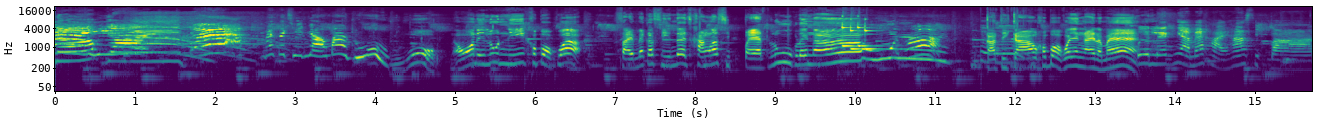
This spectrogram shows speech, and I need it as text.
เนิร์ฟใหญ่ แม่ก็ชิ้นยาวมากดู โอ้โหอ๋อในรุ่นนี้เขาบอกว่า ใส่แมกกาซีนได้ครั้งละ 18 ลูกเลยนะอุ้ยกติกาเขาบอกว่ายังไงล่ะแม่ ปืนเล็กเนี่ยแม่ขาย 50 บาท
